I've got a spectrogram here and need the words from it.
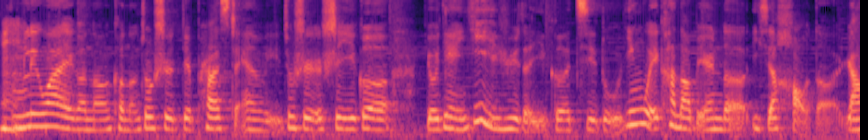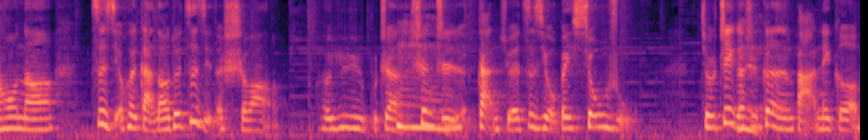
嗯，另外一个呢，可能就是 depressed envy，就是是一个有点抑郁的一个嫉妒，因为看到别人的一些好的，然后呢，自己会感到对自己的失望和郁郁不振，甚至感觉自己有被羞辱，就这个是更把那个。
